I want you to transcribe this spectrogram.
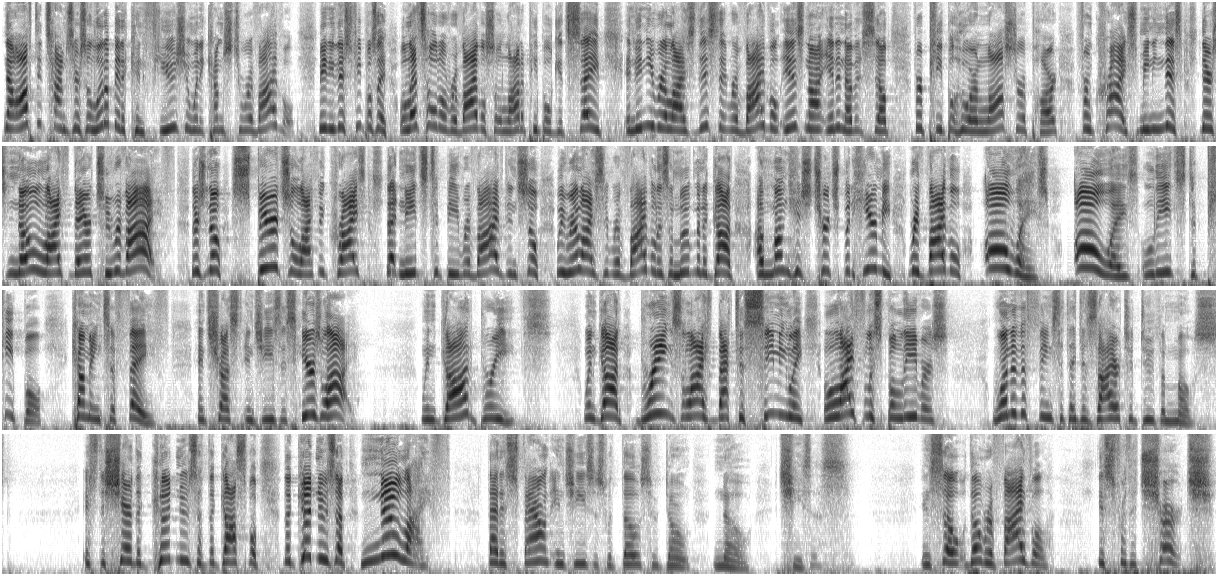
Now, oftentimes there's a little bit of confusion when it comes to revival. Meaning, this people say, well, let's hold a revival so a lot of people get saved. And then you realize this that revival is not in and of itself for people who are lost or apart from Christ. Meaning, this there's no life there to revive. There's no spiritual life in Christ that needs to be revived. And so we realize that revival is a movement of God among His church. But hear me revival always, always leads to people coming to faith and trust in Jesus. Here's why when God breathes, when God brings life back to seemingly lifeless believers, one of the things that they desire to do the most is to share the good news of the gospel, the good news of new life that is found in Jesus with those who don't know Jesus. And so, though revival is for the church,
